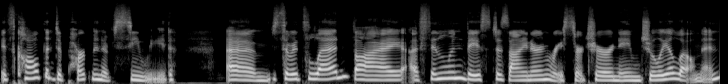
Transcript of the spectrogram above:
It's called the Department of Seaweed. Um, so it's led by a Finland based designer and researcher named Julia Lohmann.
